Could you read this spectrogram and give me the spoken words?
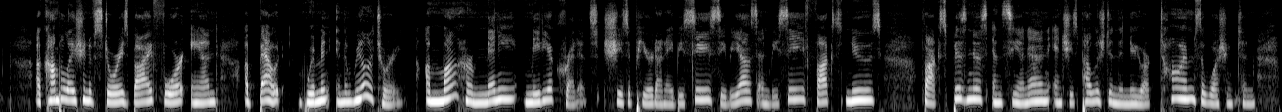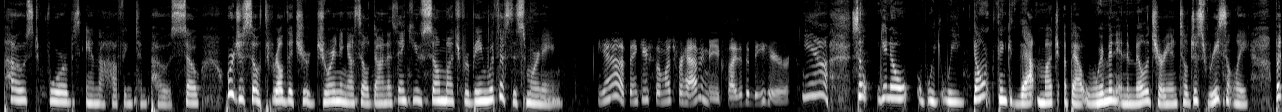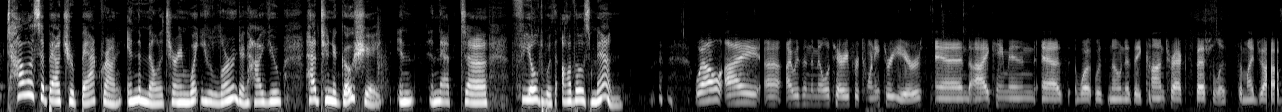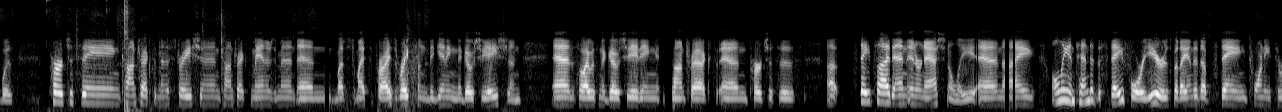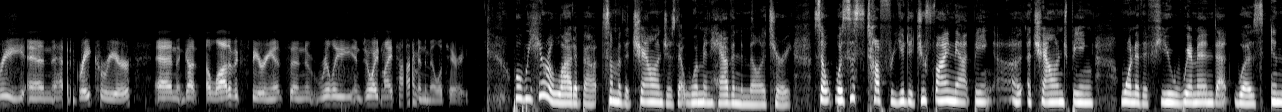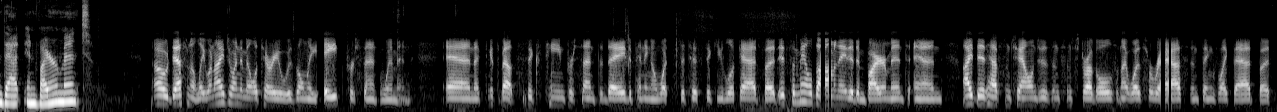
a compilation of stories by, for, and about women in the military. Among her many media credits, she's appeared on ABC, CBS, NBC, Fox News, Fox Business, and CNN, and she's published in the New York Times, the Washington Post, Forbes, and the Huffington Post. So we're just so thrilled that you're joining us, Eldonna. Thank you so much for being with us this morning. Yeah, thank you so much for having me. Excited to be here. Yeah. So, you know, we we don't think that much about women in the military until just recently. But tell us about your background in the military and what you learned and how you had to negotiate in in that uh, field with all those men. Well, I uh, I was in the military for 23 years, and I came in as what was known as a contract specialist. So my job was purchasing, contracts administration, contracts management, and much to my surprise, right from the beginning, negotiation. And so I was negotiating contracts and purchases uh, stateside and internationally. And I only intended to stay four years, but I ended up staying 23 and had a great career and got a lot of experience and really enjoyed my time in the military. Well, we hear a lot about some of the challenges that women have in the military. So, was this tough for you? Did you find that being a, a challenge, being one of the few women that was in that environment? Oh, definitely. When I joined the military, it was only 8% women. And I think it's about 16% today, depending on what statistic you look at. But it's a male dominated environment, and I did have some challenges and some struggles, and I was harassed and things like that. But,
